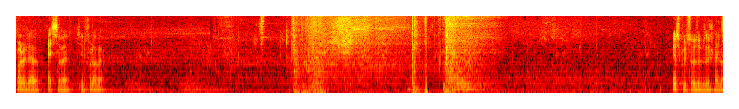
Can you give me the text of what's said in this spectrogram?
Oder der bessere, sinnvollere. Jetzt fühlst du es ein bisschen schneller.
